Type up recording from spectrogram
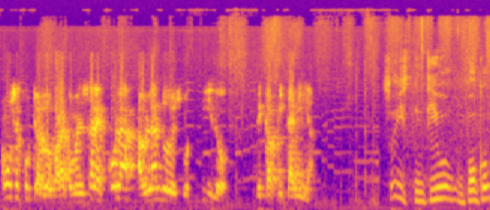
Vamos a escucharlo para comenzar a escuela hablando de su estilo de capitanía. Soy instintivo un poco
